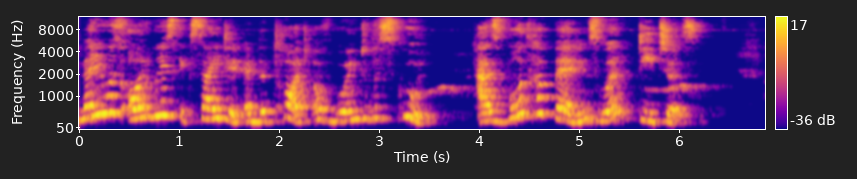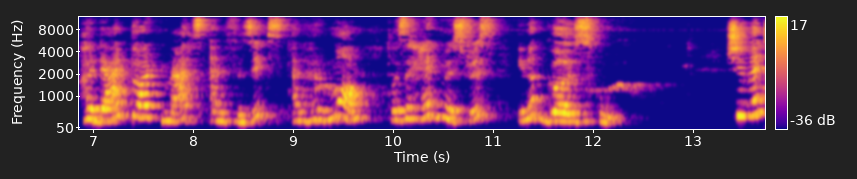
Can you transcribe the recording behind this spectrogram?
Mary was always excited at the thought of going to the school as both her parents were teachers. Her dad taught maths and physics and her mom was a headmistress in a girls' school. She went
